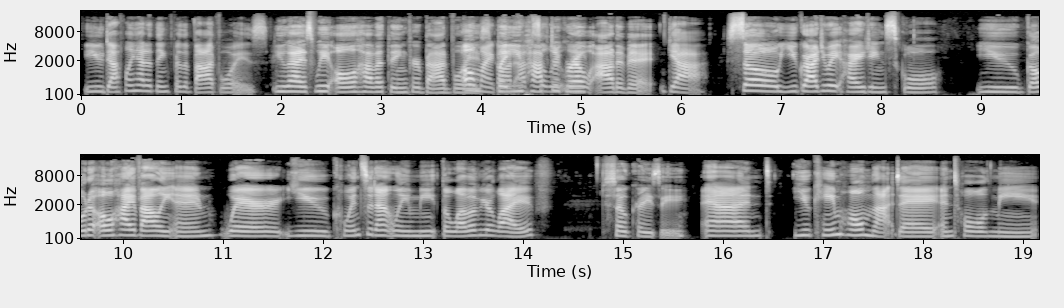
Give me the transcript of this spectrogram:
You definitely had a thing for the bad boys. You guys, we all have a thing for bad boys. Oh my god! But you have to grow out of it. Yeah. So you graduate hygiene school. You go to Ojai Valley Inn, where you coincidentally meet the love of your life. So crazy. And you came home that day and told me,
